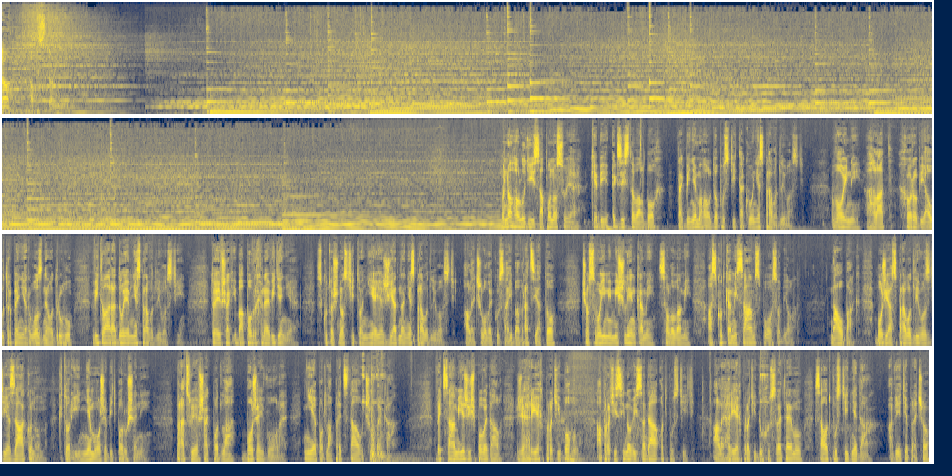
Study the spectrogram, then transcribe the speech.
kto obstojí. Mnoho ľudí sa ponosuje, keby existoval Boh, tak by nemohol dopustiť takú nespravodlivosť. Vojny, hlad, choroby a utrpenie rôzneho druhu vytvára dojem nespravodlivosti. To je však iba povrchné videnie. V skutočnosti to nie je žiadna nespravodlivosť, ale človeku sa iba vracia to, čo svojimi myšlienkami, slovami a skutkami sám spôsobil. Naopak, Božia spravodlivosť je zákonom, ktorý nemôže byť porušený. Pracuje však podľa Božej vôle, nie podľa predstav človeka. Veď sám Ježiš povedal, že hriech proti Bohu a proti synovi sa dá odpustiť, ale hriech proti Duchu Svetému sa odpustiť nedá. A viete prečo?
